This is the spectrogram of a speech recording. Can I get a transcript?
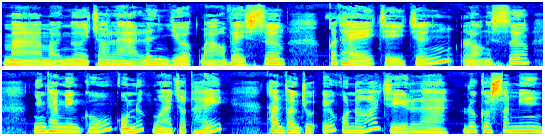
mà mọi người cho là linh dược bảo vệ xương, có thể trị chứng loãng xương. Nhưng theo nghiên cứu của nước ngoài cho thấy, thành phần chủ yếu của nó chỉ là glucosamine.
